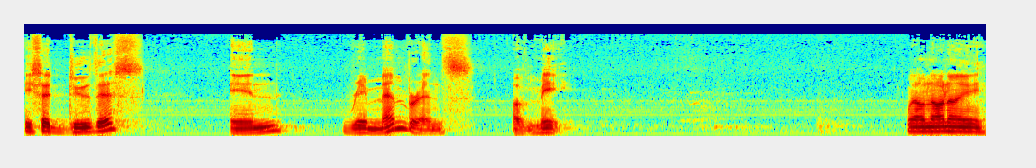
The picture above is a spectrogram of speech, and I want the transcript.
He said, Do this in remembrance of me. Well, not only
